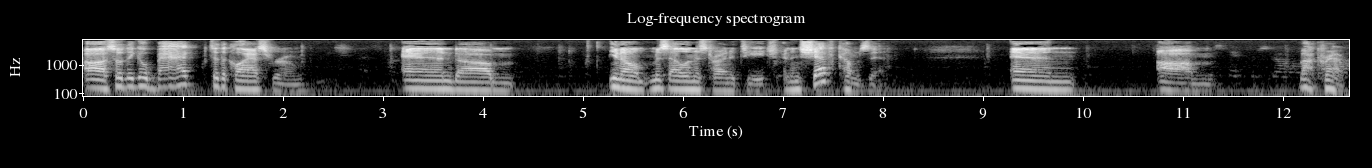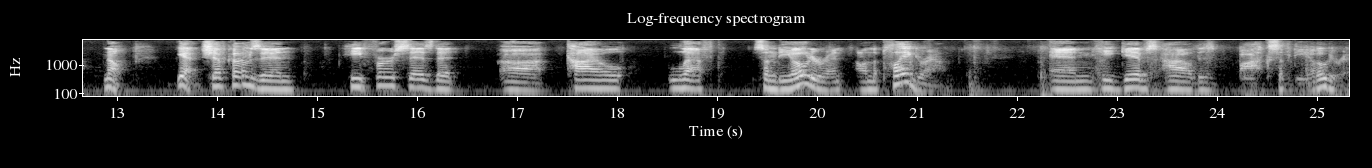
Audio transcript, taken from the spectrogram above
uh so they go back to the classroom and um you know Miss Ellen is trying to teach and then chef comes in. And um oh crap no yeah chef comes in he first says that uh, kyle left some deodorant on the playground and he gives kyle this box of deodorant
